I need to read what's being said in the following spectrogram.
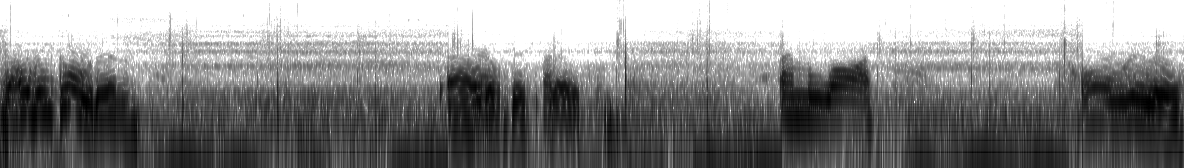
Shall we go then? Out of this place. I'm lost. Oh, really?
